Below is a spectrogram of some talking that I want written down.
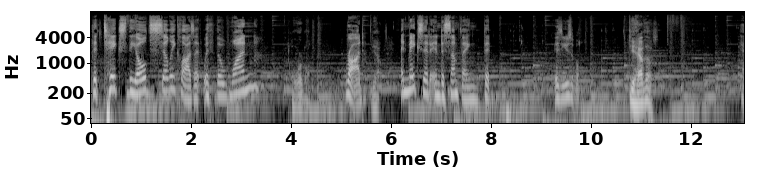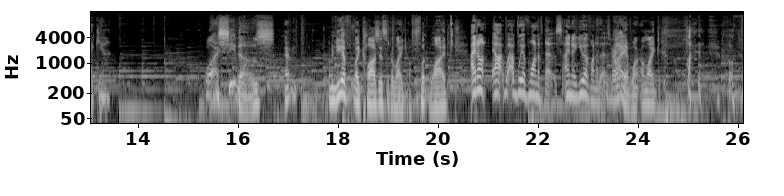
that takes the old silly closet with the one Horrible. rod Yeah. and makes it into something that is usable. Do you have those? Heck yeah. Well, I see those. I mean, I mean, do you have like closets that are like a foot wide? I don't. Uh, we have one of those. I know you have one of those, right? I have one. I'm like, Wh-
